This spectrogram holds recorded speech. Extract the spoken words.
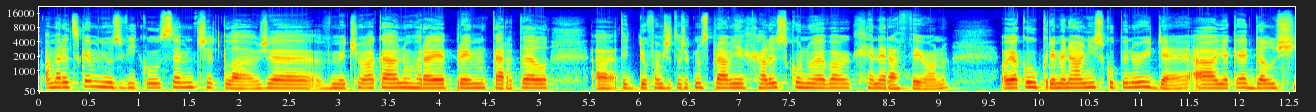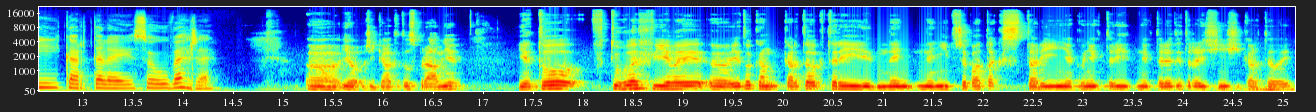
V americkém Newsweeku jsem četla, že v Michoacánu hraje prim kartel, teď doufám, že to řeknu správně, Jalisco Nueva Generación. O jakou kriminální skupinu jde a jaké další kartely jsou ve hře? Uh, jo, říkáte to správně. Je to v tuhle chvíli, eh, je to kartel, který není třeba tak starý jako některý, některé ty tradičnější kartely.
